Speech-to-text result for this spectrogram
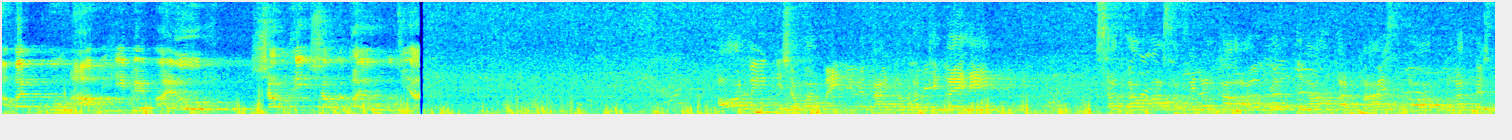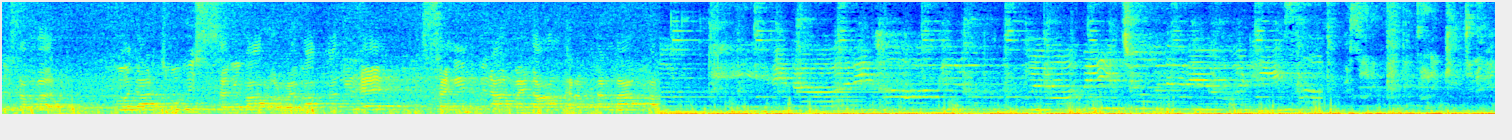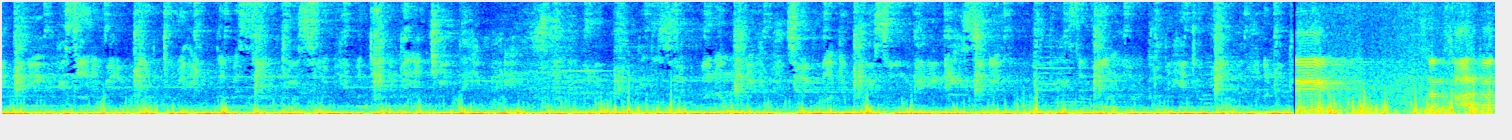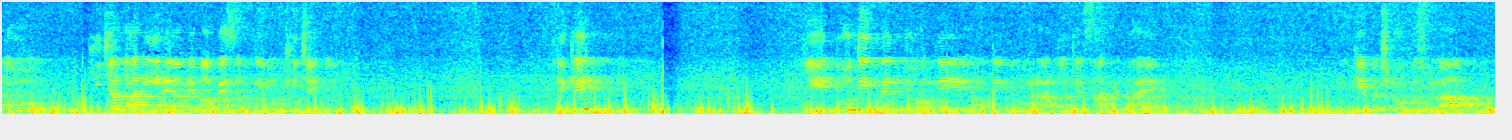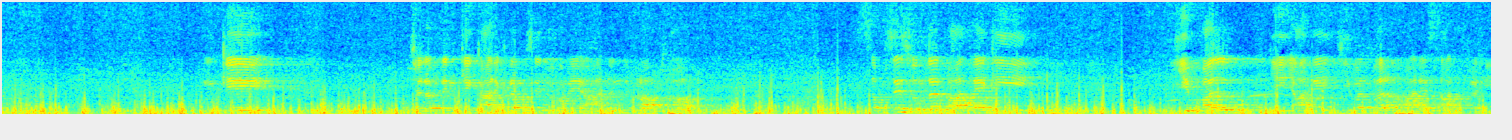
अपन को आप ही में पायो शब्द ही शब्द जिया। और भी दिसंबर महीने में कार्यक्रम रखे गए हैं। सदभावना 2024 शनिवार और रविवार का दिन है। शहीद मीनार मैदान, धर्मतला संसार का जो खींचातानी है हमें लेकिन ये दो तीन दिन जो हमने अपने गुरु महाराज जी के साथ बिताए, उनके वचनों को सुना, उनके जन्मदिन के कार्यक्रम से जो हमें आनंद प्राप्त हुआ। सबसे सुंदर बात है कि ये पल, ये यादें जीवन भर हमारे साथ रही।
